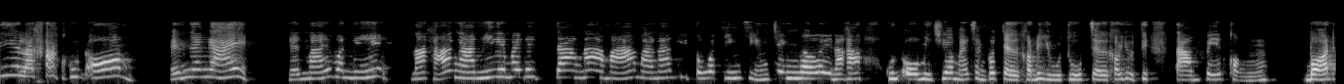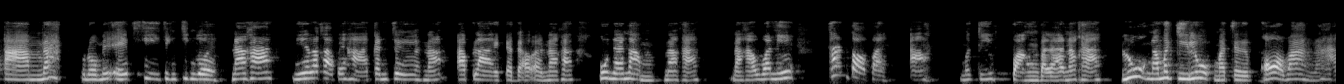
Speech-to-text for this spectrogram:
นี่แหละค่ะคุณอมเป็นยังไง เห็นไหมวันนี้นะคะ งานนี้ไม่ได้จ้างหน้าม้ามานะนี่ตัวจริงเสียงจริงเลยนะคะ คุณโอมมีเชื่อไหมฉันก็เจอเขาใน YouTube เจอเขาอยู่ที่ตามเฟซของบอสอาร์มนะคุณโอมเป็นเอฟซีจริง ๆ เลยนะคะ นี่แหละค่ะไปหากันเจอนะอัปไลน์กับนะคะ ผู้แนะนำนะคะนะคะ วันนี้ท่านต่อไปอะเมื่อกี้ฟังไปแล้วนะคะ ลูกนะเมื่อกี้ลูกมาเจอพ่อบ้างนะคะ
